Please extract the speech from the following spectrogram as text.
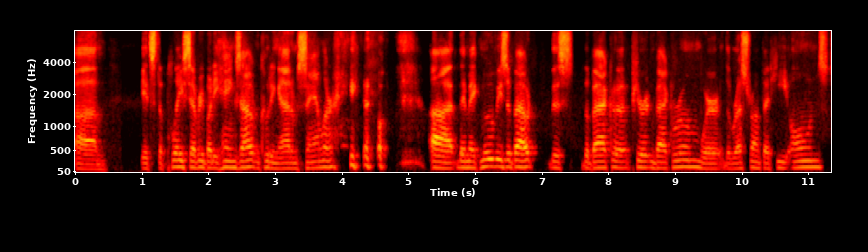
Um, it's the place everybody hangs out, including Adam Sandler. you know? uh, they make movies about this, the back uh, Puritan back room where the restaurant that he owns.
